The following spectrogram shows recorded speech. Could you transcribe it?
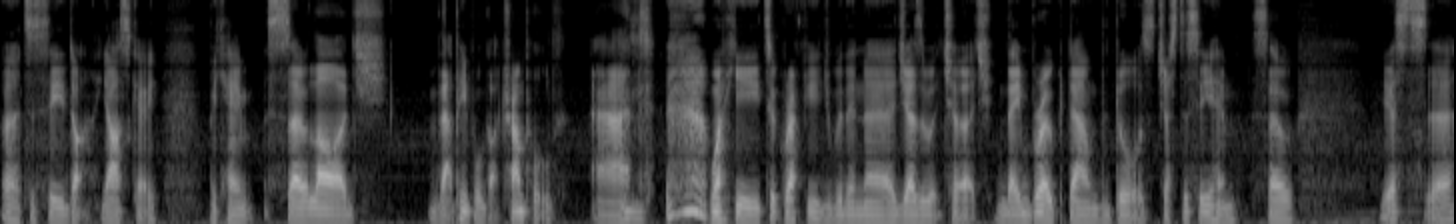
uh, to see Yasuke became so large that people got trampled. And when he took refuge within a Jesuit church, they broke down the doors just to see him. So, yes, uh,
